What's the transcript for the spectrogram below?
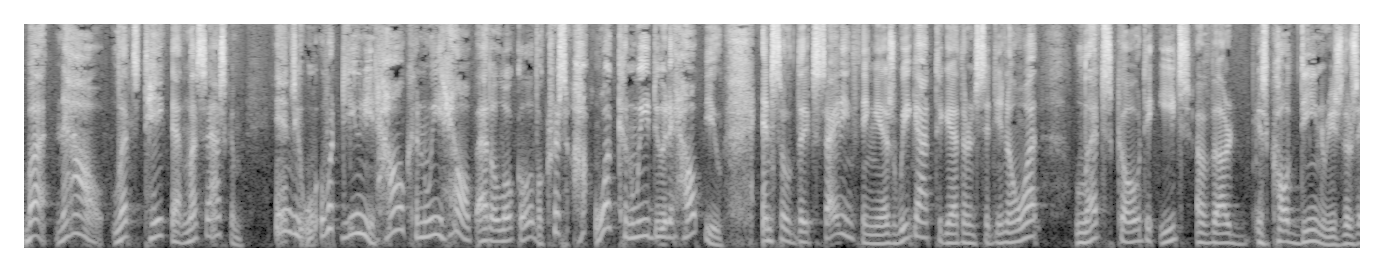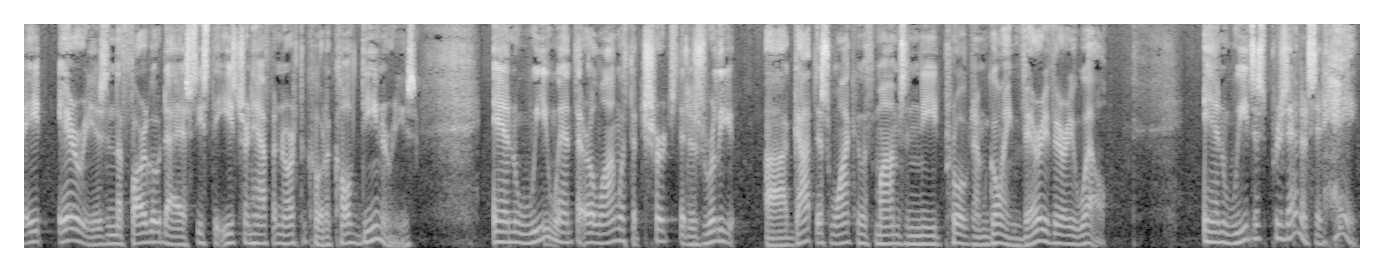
But now let's take that and let's ask them, Angie, what do you need? How can we help at a local level? Chris, how, what can we do to help you? And so the exciting thing is we got together and said, you know what? Let's go to each of our, it's called deaneries. There's eight areas in the Fargo Diocese, the eastern half of North Dakota, called deaneries. And we went there along with the church that has really uh, got this Walking with Moms in Need program going very, very well. And we just presented, said, hey,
